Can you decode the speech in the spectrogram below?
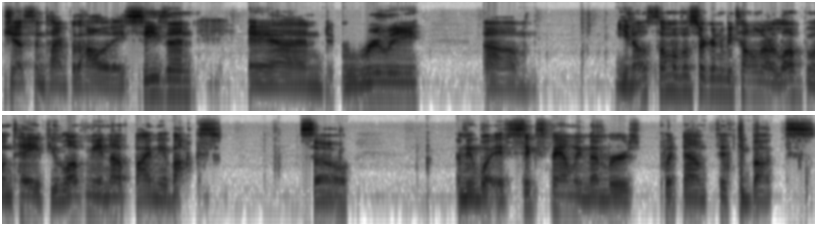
just in time for the holiday season. And really, um, you know, some of us are going to be telling our loved ones, hey, if you love me enough, buy me a box. So, I mean, what if six family members put down 50 bucks?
